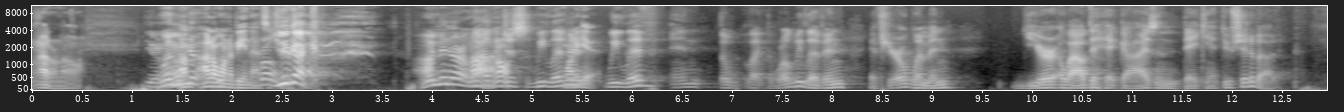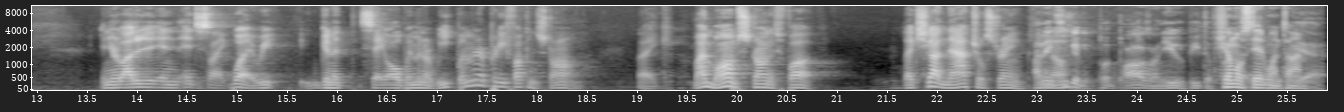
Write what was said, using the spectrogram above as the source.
I don't know. You don't Women know? I'm, I don't want to be in that situation. You got. Women are allowed I to just we live in get- we live in the like the world we live in. If you're a woman, you're allowed to hit guys and they can't do shit about it. And you're allowed to and it's like what are we gonna say all women are weak? Women are pretty fucking strong. Like my mom's strong as fuck. Like she got natural strength. I you think know? she could put paws on you, beat the. She almost did one time. Yeah.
